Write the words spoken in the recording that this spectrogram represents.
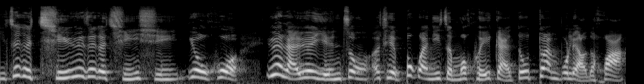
你这个情欲这个情形诱惑越来越严重，而且不管你怎么悔改都断不了的话，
